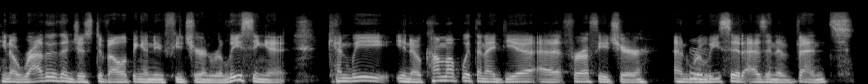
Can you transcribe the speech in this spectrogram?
you know, rather than just developing a new feature and releasing it, can we, you know, come up with an idea uh, for a feature and mm-hmm. release it as an event?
